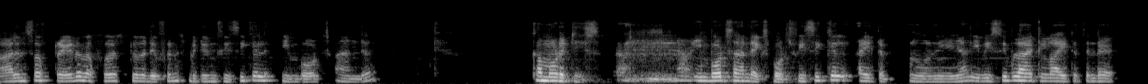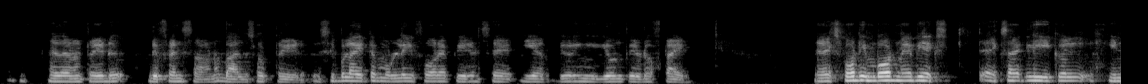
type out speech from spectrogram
balance of trade refers to the difference between physical imports and imports imports and physical physical item എന്ന് പറഞ്ഞു കഴിഞ്ഞാൽ ഈ വിസിബിൾ ആയിട്ടുള്ള ഐറ്റത്തിന്റെ ഏതാണ് trade difference on a balance of trade. Receivable item only for a period, say year, during a given period of time. And export import may be ex exactly equal, in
